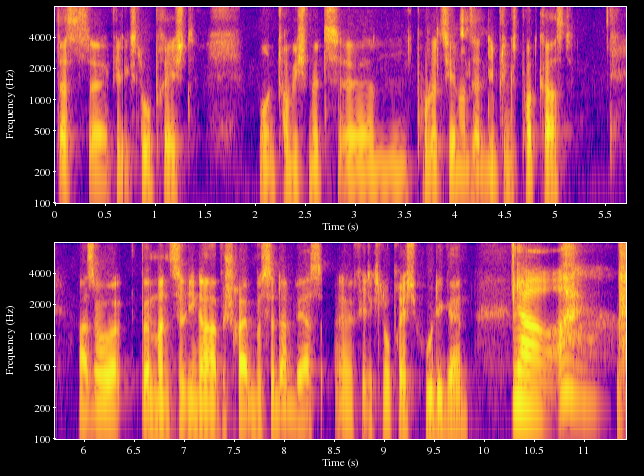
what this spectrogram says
das äh, Felix Lubrecht und Tommy Schmidt ähm, produzieren unseren Lieblingspodcast. Also, wenn man Selina beschreiben müsste, dann wäre es äh, Felix Lobrecht, Hooligan. ja.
